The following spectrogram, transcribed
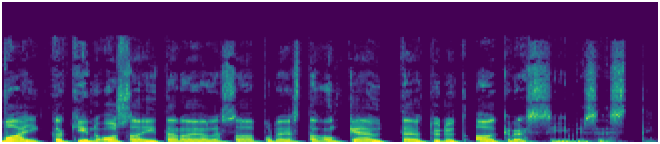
vaikkakin osa itärajalle saapuneesta on käyttäytynyt aggressiivisesti.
